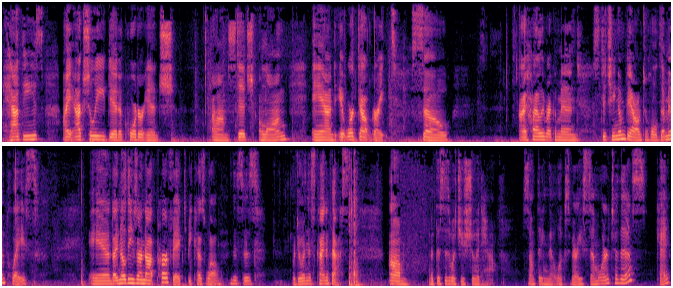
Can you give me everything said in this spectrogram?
had these, I actually did a quarter inch um, stitch along and it worked out great. So I highly recommend stitching them down to hold them in place. And I know these are not perfect because, well, this is, we're doing this kind of fast. Um, but this is what you should have. Something that looks very similar to this, okay?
